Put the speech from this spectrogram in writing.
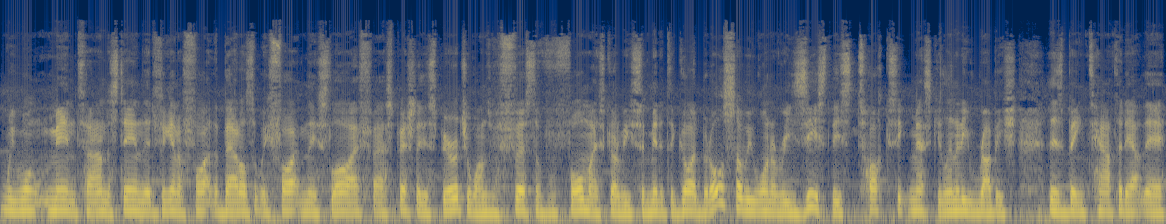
we want men to understand that if we're going to fight the battles that we fight in this life, especially the spiritual ones, we've first and foremost got to be submitted to God. But also, we want to resist this toxic masculinity rubbish that's being touted out there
